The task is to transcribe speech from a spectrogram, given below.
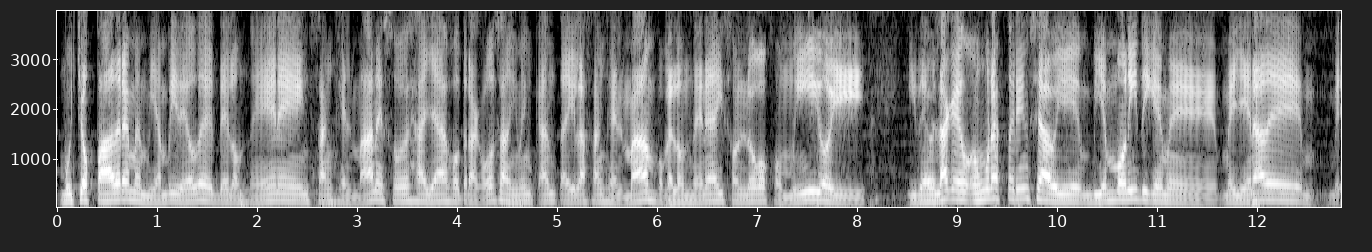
muchos padres me envían videos de, de los nenes en San Germán, eso es allá es otra cosa, a mí me encanta ir a San Germán, porque los nenes ahí son locos conmigo y... Y de verdad que es una experiencia bien, bien bonita y que me, me llena de, me-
